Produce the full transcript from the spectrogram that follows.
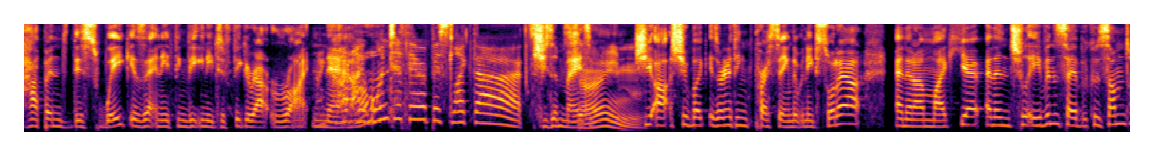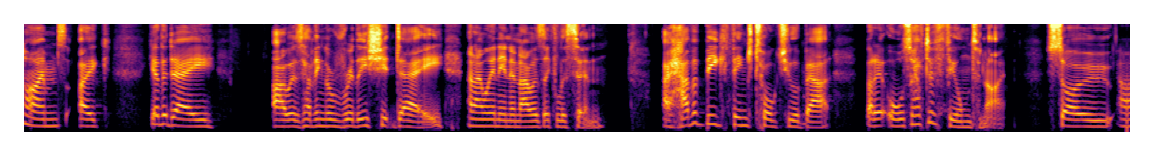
happened this week? Is there anything that you need to figure out right now? God, I want a therapist like that. She's amazing. Same. She uh, she'll be like, "Is there anything pressing that we need to sort out?" And then I'm like, "Yep." And then she'll even say because sometimes, like the other day, I was having a really shit day, and I went in and I was like, "Listen, I have a big thing to talk to you about, but I also have to film tonight." So um,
